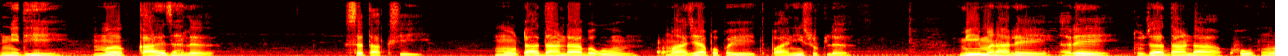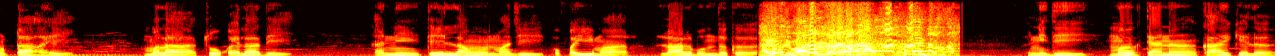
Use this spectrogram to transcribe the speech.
निधी मग काय झालं? सताक्षी मोठा दांडा बघून माझ्या पपईत पाणी सुटलं. मी म्हणाले अरे तुझा दांडा खूप मोठा आहे. मला चोकायला दे. आणि तेल लावून माझी पपई मार लाल बुंद कर. निधी मग त्यानं काय केलं?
